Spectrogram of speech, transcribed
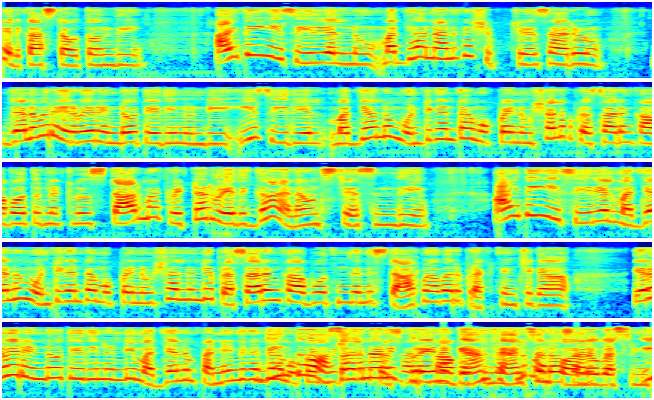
టెలికాస్ట్ అవుతోంది. అయితే ఈ సీరియల్ను మధ్యాహ్నానికి షిఫ్ట్ చేశారు. జనవరి ఇరవై రెండవ తేదీ నుండి ఈ సీరియల్ మధ్యాహ్నం ఒంటి గంట ముప్పై నిమిషాలకు ప్రసారం కాబోతున్నట్లు స్టార్ మా ట్విట్టర్ వేదికగా అనౌన్స్ చేసింది. అయితే ఈ సీరియల్ మధ్యాహ్నం ఒంటి గంట ముప్పై నిమిషాల నుండి ప్రసారం కాబోతుందని స్టార్ మా వారు ప్రకటించగా ఇరవై రెండవ తేదీ నుండి మధ్యాహ్నం పన్నెండు గంటల అసహనానికి గురైన గ్యామ్ ఫ్యాన్స్ అండ్ ఫాలోవర్స్ ఈ.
